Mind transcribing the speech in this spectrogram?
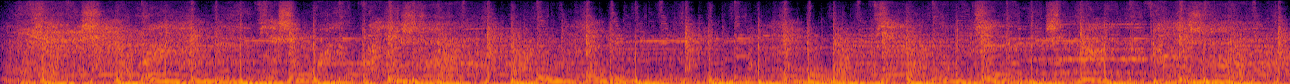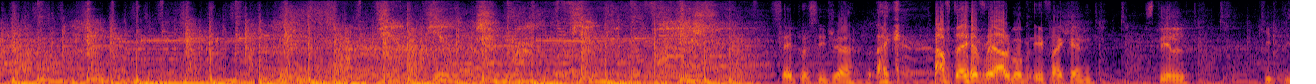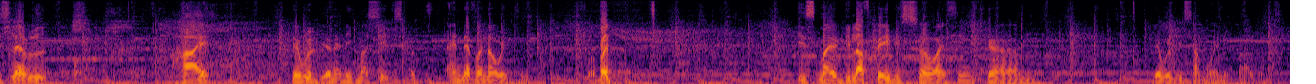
Same procedure like after every album. If I can still keep this level high, there will be an Enigma 6, but I never know it. But it's my beloved baby, so I think um, there will be some Enigma albums.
